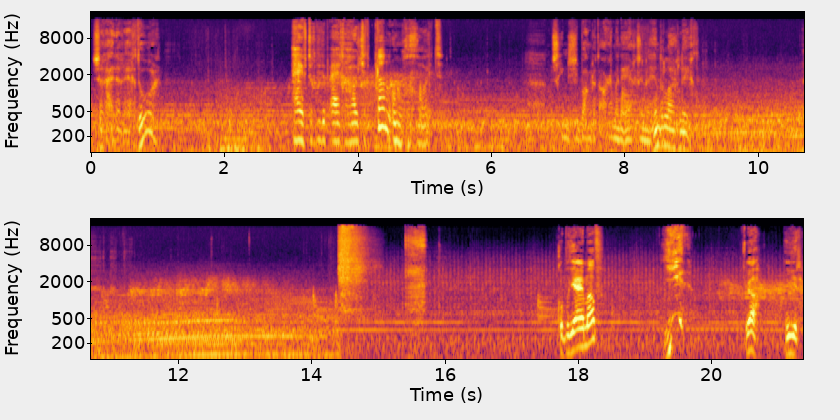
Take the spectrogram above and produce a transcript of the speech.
Ze rijden rechtdoor. Hij heeft toch niet op eigen houtje het plan omgegooid? Is bang dat Armin ergens in een hinderlaag ligt. Koppel jij hem af? Hier? Ja, hier.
